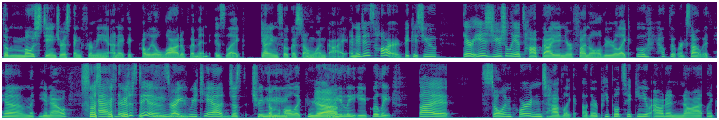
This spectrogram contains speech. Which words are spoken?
the most dangerous thing for me, and I think probably a lot of women, is like getting focused on one guy. And it is hard because you there is usually a top guy in your funnel who you're like, ooh, I hope it works out with him, you know? and there just is, right? We can't just treat them all like yeah. completely equally. But so important to have like other people taking you out and not like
